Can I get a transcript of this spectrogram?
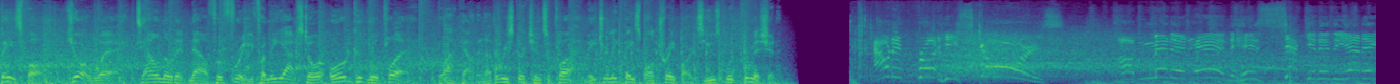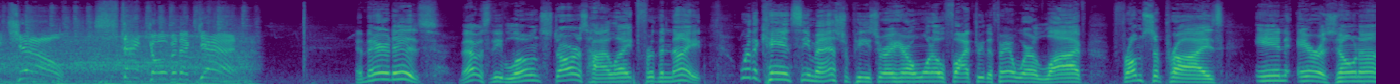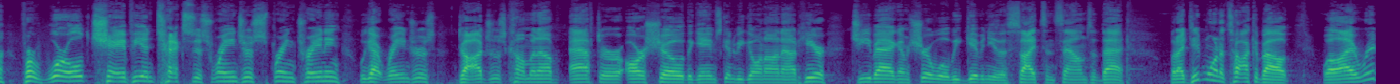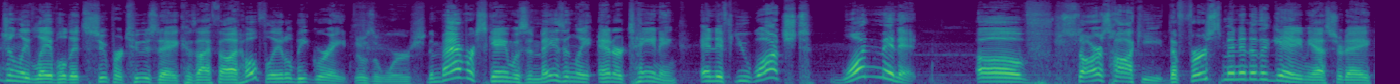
Baseball, your way. Download it now for free from the App Store or Google Play. Blackout and other restrictions apply. Major League Baseball trademarks used with permission. Out in front, he scores! A minute in, his second in the NHL. Stankoven again. And there it is. That was the Lone Stars highlight for the night. We're the KNC Masterpiece right here on 105 through the fan. We're live from Surprise in Arizona for world champion Texas Rangers spring training. We got Rangers, Dodgers coming up after our show. The game's going to be going on out here. G Bag, I'm sure, will be giving you the sights and sounds of that. But I did want to talk about, well, I originally labeled it Super Tuesday because I thought hopefully it'll be great. It was the worst. The Mavericks game was amazingly entertaining. And if you watched one minute of Stars hockey, the first minute of the game yesterday,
